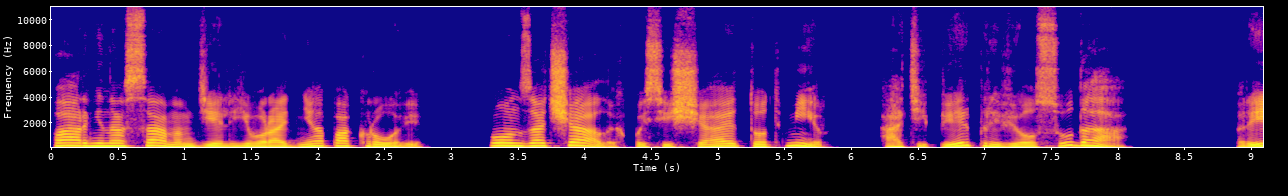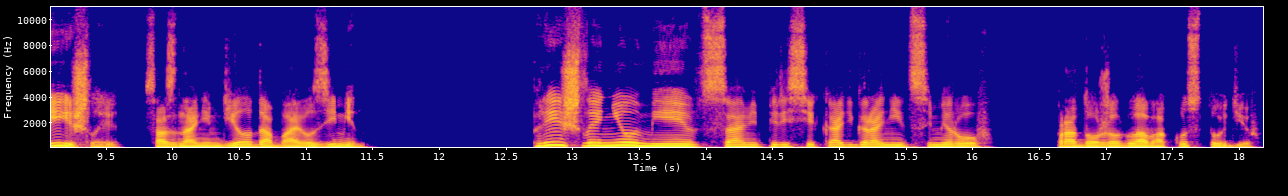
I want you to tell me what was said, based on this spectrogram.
Парни на самом деле его родня по крови. Он зачал их, посещая тот мир, а теперь привел сюда. Пришли, сознанием дела добавил Зимин. «Пришлые не умеют сами пересекать границы миров», продолжил глава Кустодиев.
